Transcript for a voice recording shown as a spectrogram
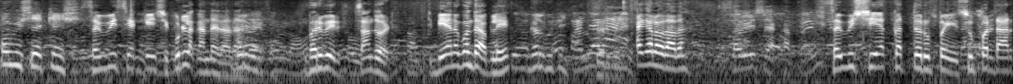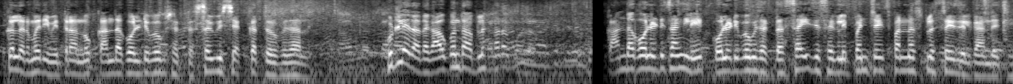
सव्वीसशे एक्क्याऐंशी. सव्वीस एक्क्याऐंशी. कुठला कांदा आहे दादा? भरवीर. चांदवड. बियाणं कोणतं आपले? काय गेला दादा? सव्वीसशे एकाहत्तर. सव्वीसशे एकाहत्तर रुपये. सुपर डार्क कलरमध्ये मित्रांनो कांदा क्वालिटी बघू शकता. सव्वीसशे एकाहत्तर रुपये झाले. कुठले दादा गाव कोणतं आपलं? कांदा क्वालिटी चांगली क्वालिटी बघू शकता. साईज आहे सगळी. पंचेचाळीस पन्नास प्लस साईज येईल कांद्याची.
